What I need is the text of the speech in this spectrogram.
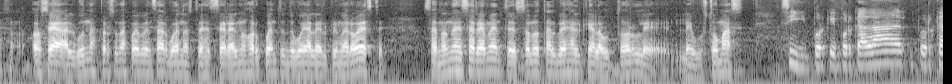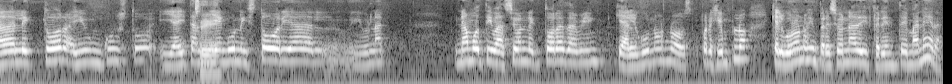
o sea, algunas personas pueden pensar, bueno, este será el mejor cuento, entonces voy a leer primero este. O sea, no necesariamente, es solo tal vez al que al autor le, le gustó más. Sí, porque por cada, por cada lector hay un gusto y hay también sí. una historia y una, una motivación lectora también que algunos nos, por ejemplo, que algunos nos impresiona de diferente manera.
